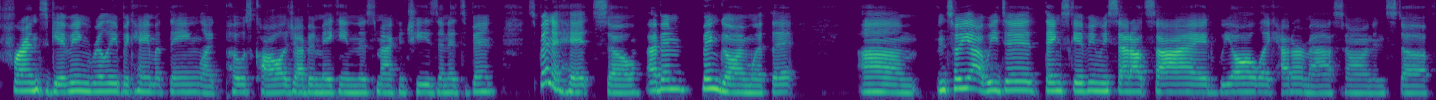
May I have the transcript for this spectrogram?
Friendsgiving really became a thing. Like post college, I've been making this mac and cheese, and it's been it's been a hit. So I've been been going with it. Um, and so yeah, we did Thanksgiving. We sat outside. We all like had our masks on and stuff.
